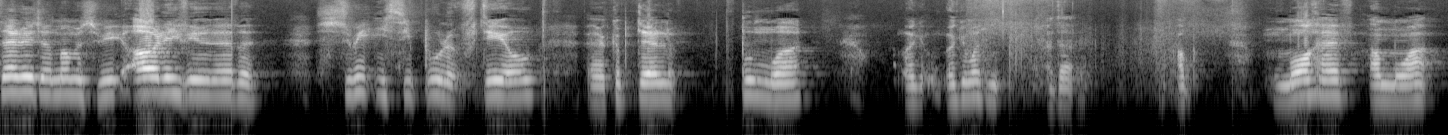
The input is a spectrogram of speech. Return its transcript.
Salut tout le monde, je suis Olivier Reb. Je suis ici pour le vidéo euh, cocktail pour moi. Attends. Hop. Mon rêve à moi.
